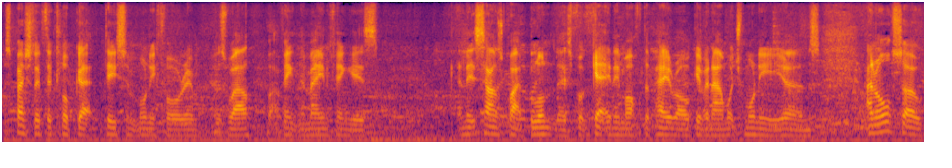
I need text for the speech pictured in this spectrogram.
especially if the club get decent money for him as well. But I think the main thing is, and it sounds quite blunt this, but getting him off the payroll given how much money he earns. And also,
